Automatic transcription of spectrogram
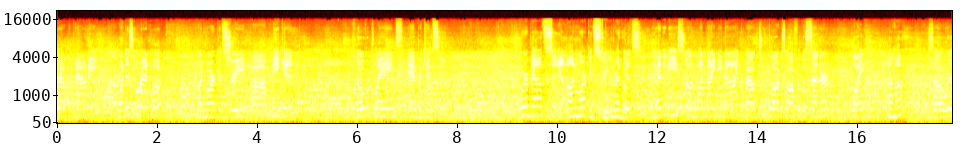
throughout the county. One is in Red Hook on Market Street, uh, Beacon, Dover Plains, and Poughkeepsie. Whereabouts on Market Street in Red Hook? It's headed east on 199, about two blocks off of the center, light. Uh-huh. So we're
